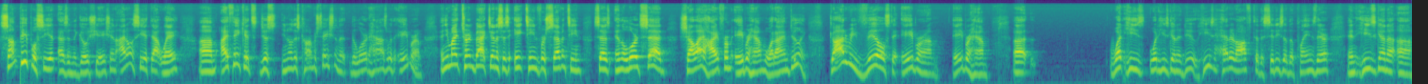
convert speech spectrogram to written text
Some people see it as a negotiation. I don't see it that way. Um, I think it's just, you know, this conversation that the Lord has with Abraham. And you might turn back, Genesis 18, verse 17 says, And the Lord said, Shall I hide from Abraham what I am doing? God reveals to Abraham, Abraham, uh, what he's what he's going to do. He's headed off to the cities of the plains there, and he's going to uh,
